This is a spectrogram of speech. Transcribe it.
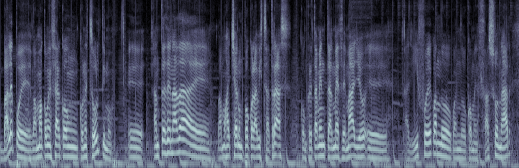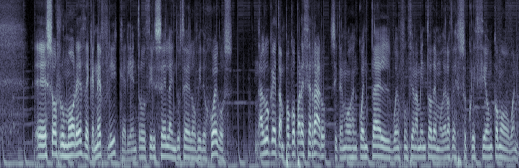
Vale, pues vamos a comenzar con, con esto último. Eh, antes de nada, eh, vamos a echar un poco la vista atrás, concretamente al mes de mayo. Eh, allí fue cuando, cuando comenzó a sonar esos rumores de que Netflix quería introducirse en la industria de los videojuegos. Algo que tampoco parece raro si tenemos en cuenta el buen funcionamiento de modelos de suscripción como bueno,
